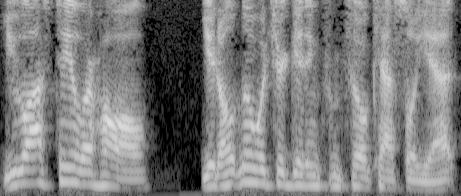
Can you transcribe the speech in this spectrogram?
you lost Taylor Hall. You don't know what you're getting from Phil Kessel yet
